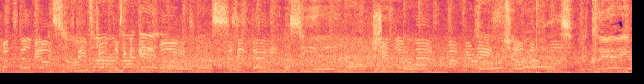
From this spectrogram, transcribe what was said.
could still be on. Steve Jones if he can get it wide. This is Dave. Schindler now. Matthew Rees. Close your eyes, clear your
